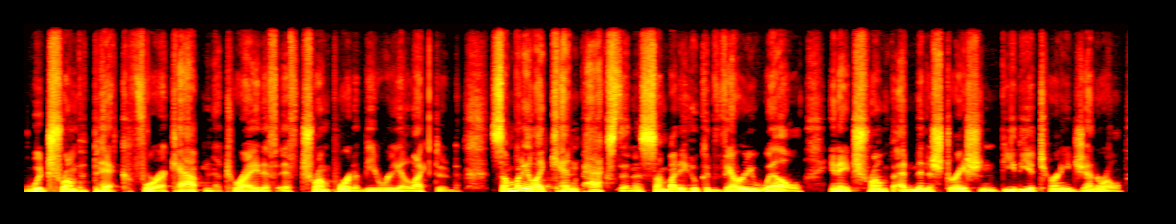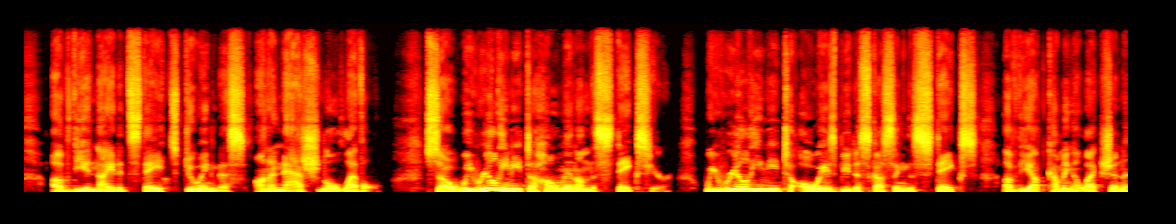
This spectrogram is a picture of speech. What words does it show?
would Trump pick for a cabinet, right? If, if Trump were to be reelected. Somebody like Ken Paxton is somebody who could very well in a Trump administration be the attorney general general of the United States doing this on a national level. So we really need to home in on the stakes here. We really need to always be discussing the stakes of the upcoming election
